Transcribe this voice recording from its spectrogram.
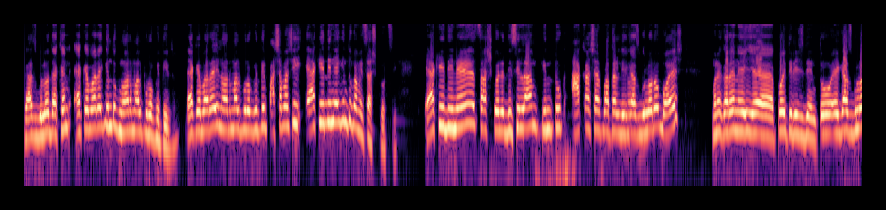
গাছগুলো দেখেন, একেবারে কিন্তু নর্মাল প্রকৃতির। একেবারেই নর্মাল প্রকৃতির, পাশাপাশি একই দিনে কিন্তু আমি চাষ করছি। একই দিনে চাষ করে দিছিলাম, কিন্তু আকাশ আর পাতাল গাছগুলোরও বয়স মনে করেন এই পঁয়ত্রিশ দিন। তো এই গাছগুলো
